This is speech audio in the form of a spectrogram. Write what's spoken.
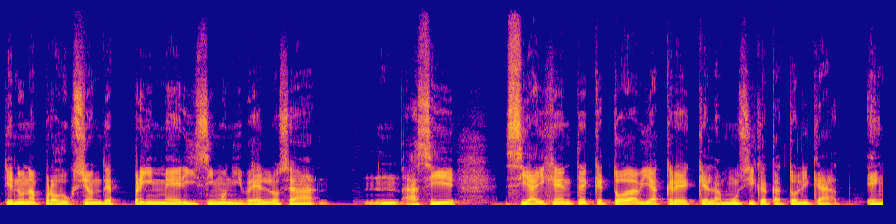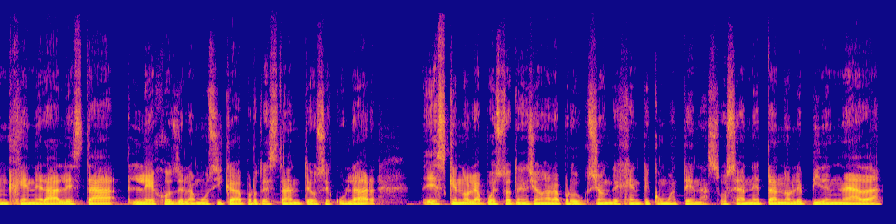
Tiene una producción de primerísimo nivel, o sea, así, si hay gente que todavía cree que la música católica en general está lejos de la música protestante o secular, es que no le ha puesto atención a la producción de gente como Atenas. O sea, neta, no le piden nada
